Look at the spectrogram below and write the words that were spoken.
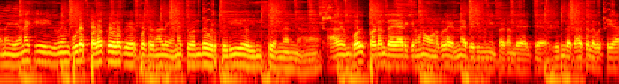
ஆனால் எனக்கு இவன் கூட பழக்க வழக்கம் ஏற்பட்டதுனால எனக்கு வந்த ஒரு பெரிய இம்சை என்னென்னா அவன் போய் படம் தயாரிக்கணும்னா உனக்குலாம் என்ன தெரியும் நீ படம் தயாரிச்ச? இந்த காசில் விட்டியா?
